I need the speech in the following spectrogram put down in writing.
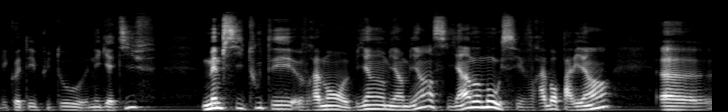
les côtés plutôt négatifs même si tout est vraiment bien, bien, bien, s'il y a un moment où c'est vraiment pas bien, euh,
